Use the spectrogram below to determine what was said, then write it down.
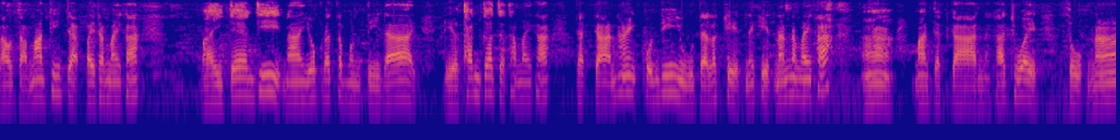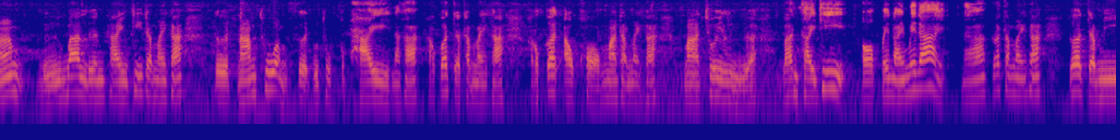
เราสามารถที่จะไปทำไมคะไปแจ้งที่นายกรัฐมนตรีได้ เดี๋ยวท่านก็จะทำไมคะ จัดการให้คนที่อยู่แต่ละเขตในเขตนั้นทำไมคะอ่า มาจัดการนะคะ ช่วยสูบน้ำหรือบ้านเรือนใครที่ทำไมคะ เกิดน้ำท่วม เกิดอุทกภัยนะคะเขาก็จะทำไมคะเขาก็เอาของมาทำไมคะมาช่วยเหลือบ้านใครที่ออกไปไหนไม่ได้นะก็ทำไมคะก็จะมี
